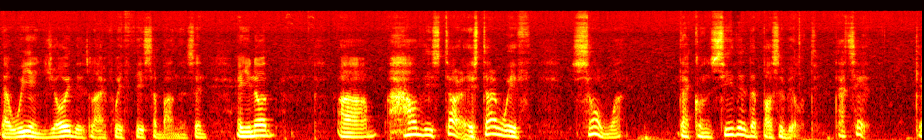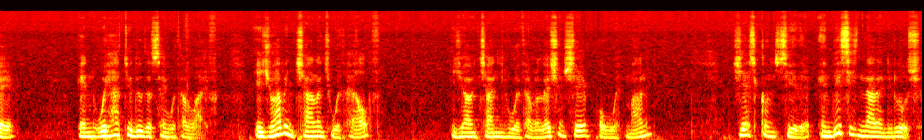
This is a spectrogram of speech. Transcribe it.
That we enjoy this life with this abundance, and and you know um, how this start. It start with someone that consider the possibility. That's it. Okay? And we have to do the same with our life. If you're having challenge with health, if you're having challenge with a relationship or with money, just consider, and this is not an illusion.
